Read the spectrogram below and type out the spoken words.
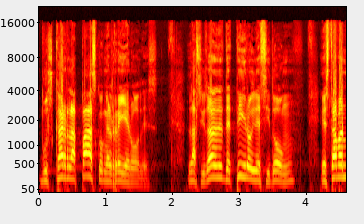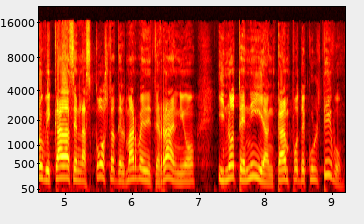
buscar la paz con el rey Herodes. Las ciudades de Tiro y de Sidón estaban ubicadas en las costas del mar Mediterráneo y no tenían campos de cultivo.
